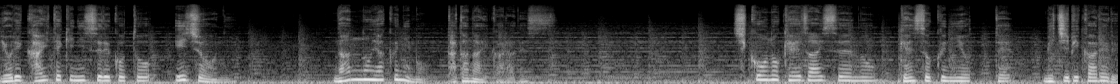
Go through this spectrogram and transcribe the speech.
より快適にすること以上に何の役にも立たないからです。思考の経済性の原則によって導かれる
